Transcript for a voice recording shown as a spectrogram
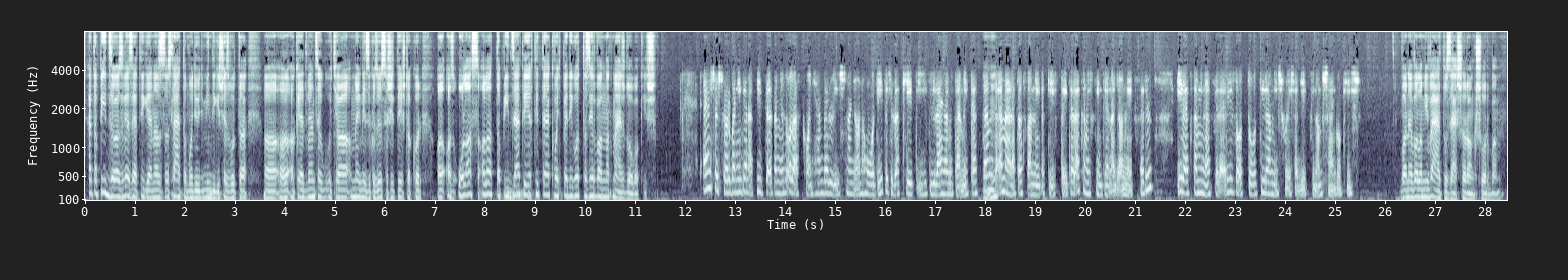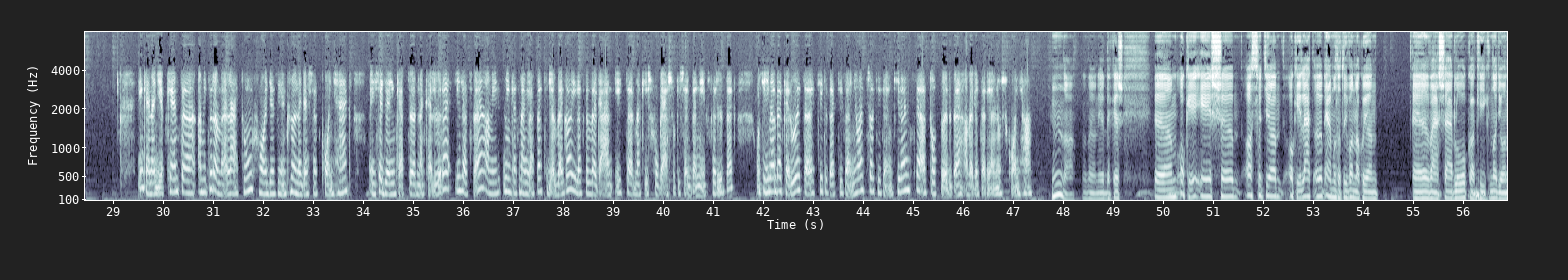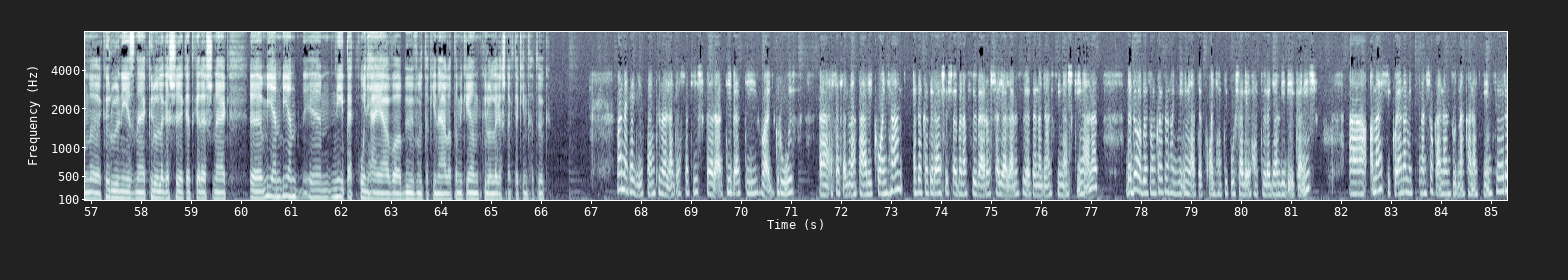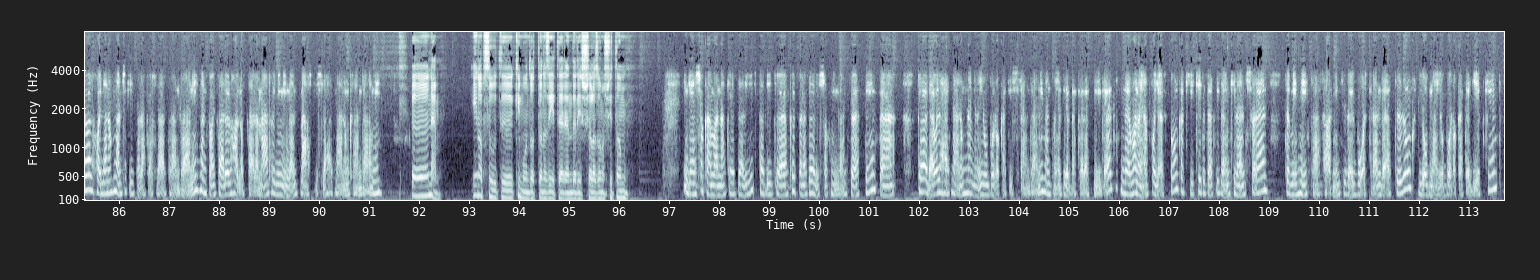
Hát a pizza az vezet, igen, az, azt látom, hogy úgy mindig is ez volt a, a, a kedvenc. Hogyha megnézzük az összesítést, akkor a, az olasz alatt a pizzát értitek, vagy pedig ott azért vannak más dolgok is? Elsősorban igen, a pizza az, ami az olasz konyhán belül is nagyon hódít, és ez a két ízvilág, amit említettem, uh-huh. de emellett ott van még a tésztaételek, ami szintén nagyon népszerű, illetve mindenféle risotto, tiramisu és egyéb finomságok is. Van-e valami változás a rangsorban? Igen, egyébként, amit örömmel látunk, hogy az ilyen különlegesebb konyhák és egyre inkább törnek előre, illetve, ami minket meglepett, hogy a vega, illetve vegán éttermek és fogások is egyben népszerűbbek, úgyhogy már bekerült 2018-ra, 19-re a top 5-be a vegetariánus konyha. Na, nagyon érdekes. Um, Oké, okay, és az, hogy oké, okay, lát, elmondhatod, hogy vannak olyan vásárlók, akik nagyon körülnéznek, különlegességeket keresnek, milyen, milyen népek konyhájával bővült a kínálat, amik ilyen különlegesnek tekinthetők? Vannak egészen különlegesek is, például tibeti vagy grúz, esetleg nepáli konyha. Ezek azért elsősorban a fővárosra jellemző, ez egy nagyon színes kínálat, de dolgozunk azon, hogy minél több konyhatípus elérhető legyen vidéken is. A másik olyan, amit nem sokan nem tudnak a nagypincéről, hogy nálunk nem csak ételeket lehet rendelni. Nem tudom, hogy erről hallottál már, hogy mi mindent mást is lehet nálunk rendelni. Ö, nem. Én abszolút kimondottan az ételrendeléssel azonosítom. Igen, sokan vannak ezzel így, pedig közben az elég sok minden történt. Például lehet nálunk nagyon jó borokat is rendelni, nem tudom, hogy ez érdekel téged, de van olyan fogyasztónk, aki 2019 során több mint 430 üveg bort rendelt tőlünk, jobbnál jobb borokat egyébként,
